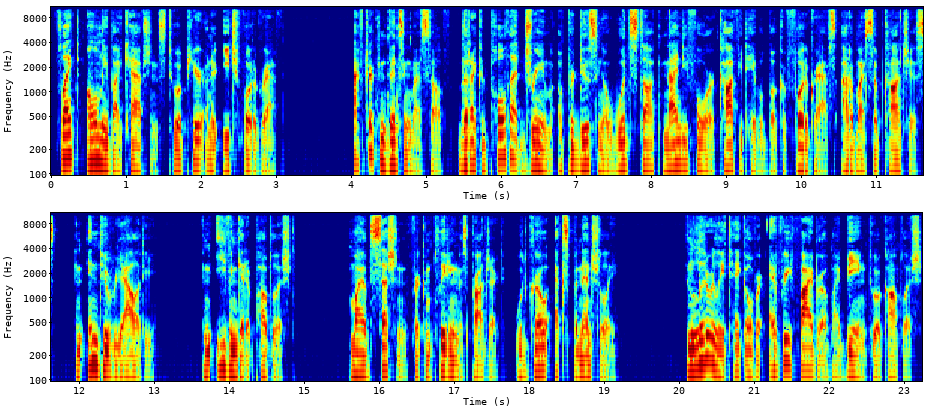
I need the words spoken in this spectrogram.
flanked only by captions to appear under each photograph. After convincing myself that I could pull that dream of producing a Woodstock 94 coffee table book of photographs out of my subconscious and into reality, and even get it published, my obsession for completing this project would grow exponentially and literally take over every fiber of my being to accomplish.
